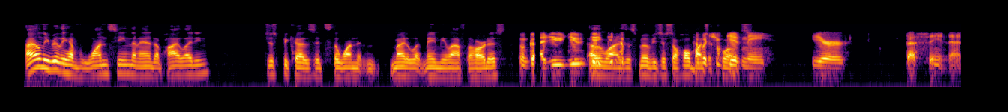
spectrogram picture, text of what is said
I only really have one scene that I ended up highlighting just because it's the one that might have made me laugh the hardest. Oh, well, good. You you. you Otherwise, this movie's just a whole how bunch about of you quotes. give me your best scene then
